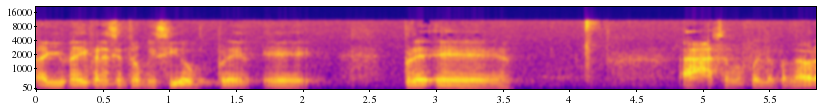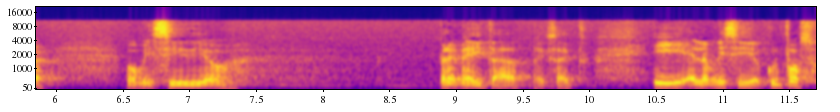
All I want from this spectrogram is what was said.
hay una diferencia entre homicidio eh, eh, ah, se me fue la palabra, homicidio Premeditado, exacto. Y el homicidio culposo,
